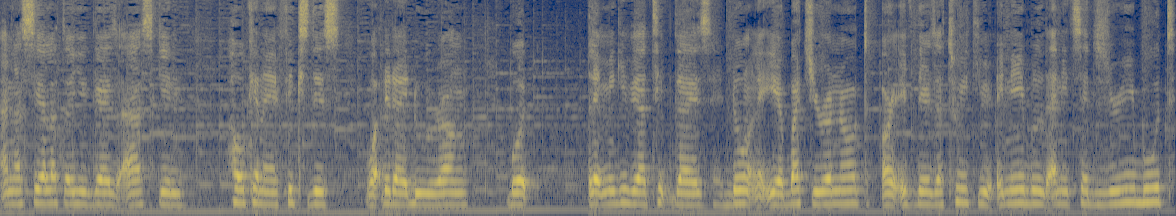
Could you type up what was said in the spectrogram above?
And I see a lot of you guys asking how can I fix this? What did I do wrong? But let me give you a tip guys. Don't let your battery run out or if there's a tweak you enabled and it says reboot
